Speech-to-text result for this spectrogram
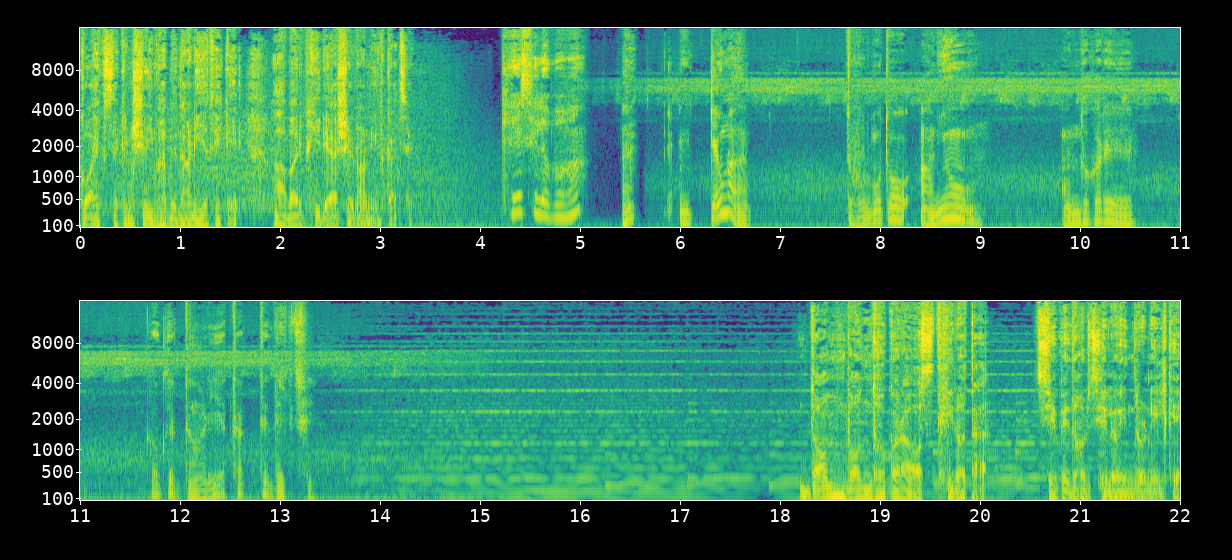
কয়েক সেকেন্ড সেইভাবে দাঁড়িয়ে থেকে আবার ফিরে আসে রনির কাছে। কে ছিল বাবা? হ্যাঁ কেউ না। তোর মতো আমিও অন্ধকারে কাউকে দাঁড়িয়ে থাকতে দেখছি। দম বন্ধ করা অস্থিরতা চেপে ধরছিল ইন্দ্রনীলকে।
